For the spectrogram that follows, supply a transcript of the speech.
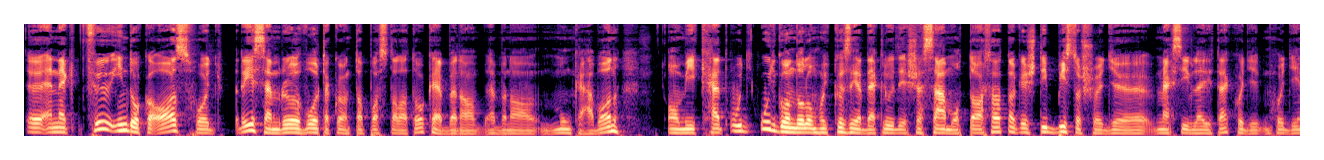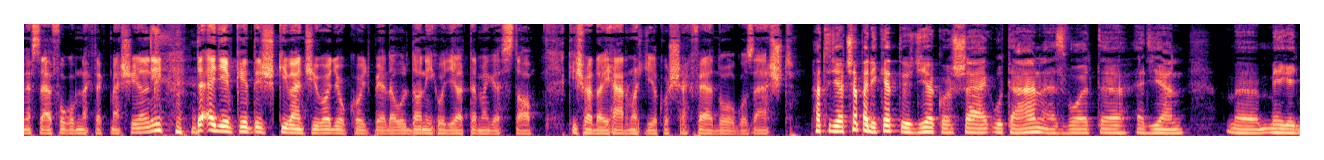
Ennek fő indoka az, hogy részemről voltak olyan tapasztalatok ebben a, ebben a munkában, amik hát úgy, úgy gondolom, hogy közérdeklődésre számot tarthatnak, és ti biztos, hogy megszívlelitek, hogy, hogy én ezt el fogom nektek mesélni, de egyébként is kíváncsi vagyok, hogy például Dani hogy élte meg ezt a kisvárdai hármas gyilkosság feldolgozást. Hát ugye a Cseperi kettős gyilkosság után ez volt egy ilyen még egy,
